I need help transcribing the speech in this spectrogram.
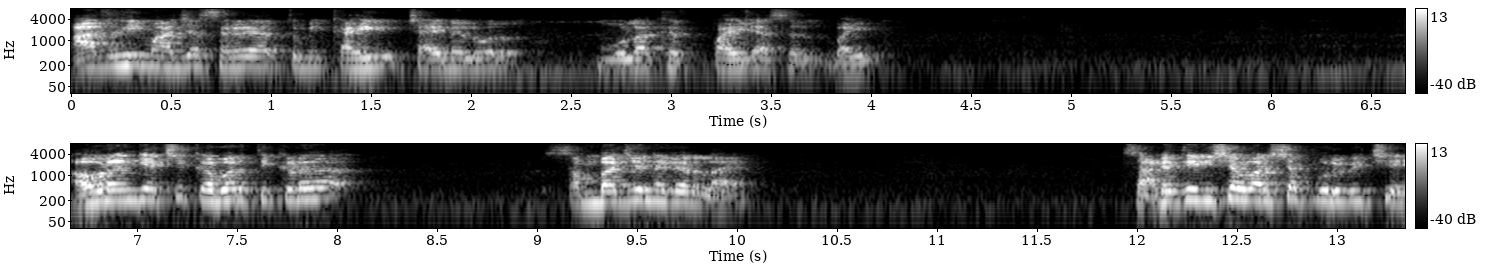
आजही माझ्या सगळ्या तुम्ही काही चॅनलवर मुलाखत पाहिली असेल बाईट औरंग्याची कबर तिकडं संभाजीनगरला आहे. साडेतीनशे वर्षापूर्वीचे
